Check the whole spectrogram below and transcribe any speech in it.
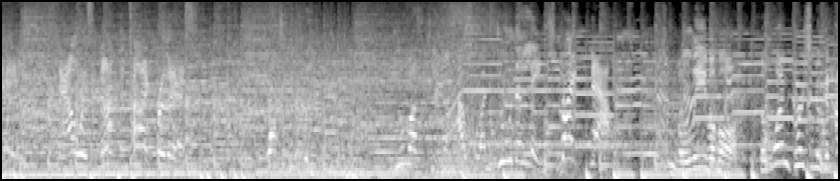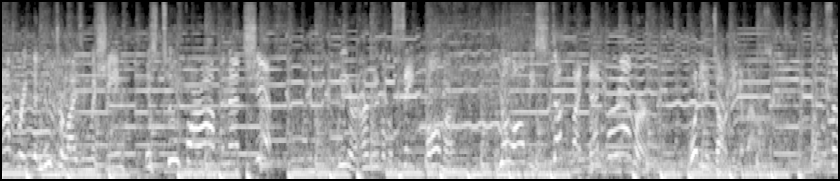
Hey, now is not the time for this. What are you waiting? You must teach us how to undo the links right now! Unbelievable. The one person who can operate the neutralizing machine is too far off in that ship. We are unable to save Bulma, you'll all be stuck like that forever. What are you talking about? So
